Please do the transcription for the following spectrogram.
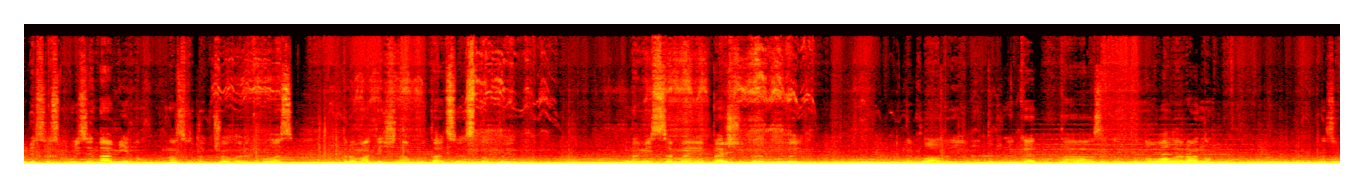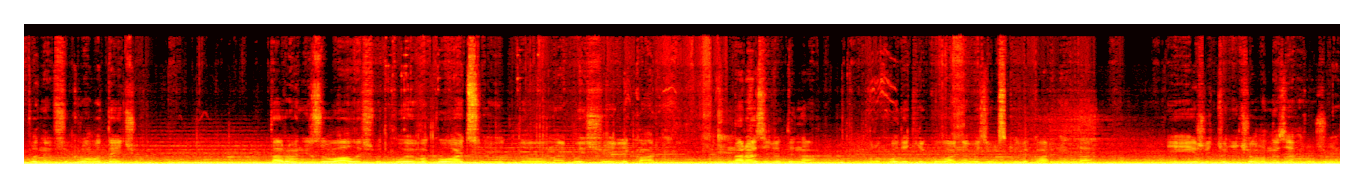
у лісосмузі на міну, організували швидку евакуацію до найближчої лікарні. Наразі людина проходить лікування в Ізюмській лікарні та її життю нічого не загрожує.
